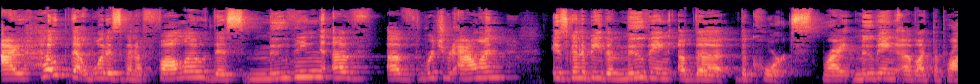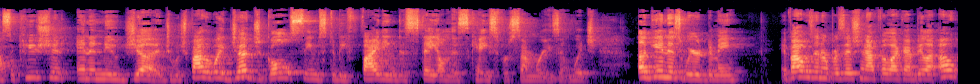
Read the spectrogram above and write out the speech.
I hope that what is going to follow this moving of, of Richard Allen is going to be the moving of the, the courts, right? Moving of like the prosecution and a new judge, which by the way, Judge Gull seems to be fighting to stay on this case for some reason, which again is weird to me. If I was in her position, I feel like I'd be like, oh,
